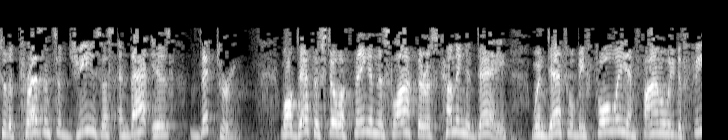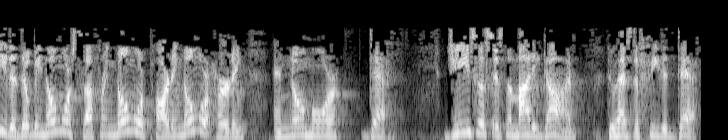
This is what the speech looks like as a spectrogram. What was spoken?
to the presence of Jesus, and that is victory. While death is still a thing in this life, there is coming a day when death will be fully and finally defeated. There will be no more suffering, no more parting, no more hurting, and no more death. Jesus is the mighty God who has defeated death.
